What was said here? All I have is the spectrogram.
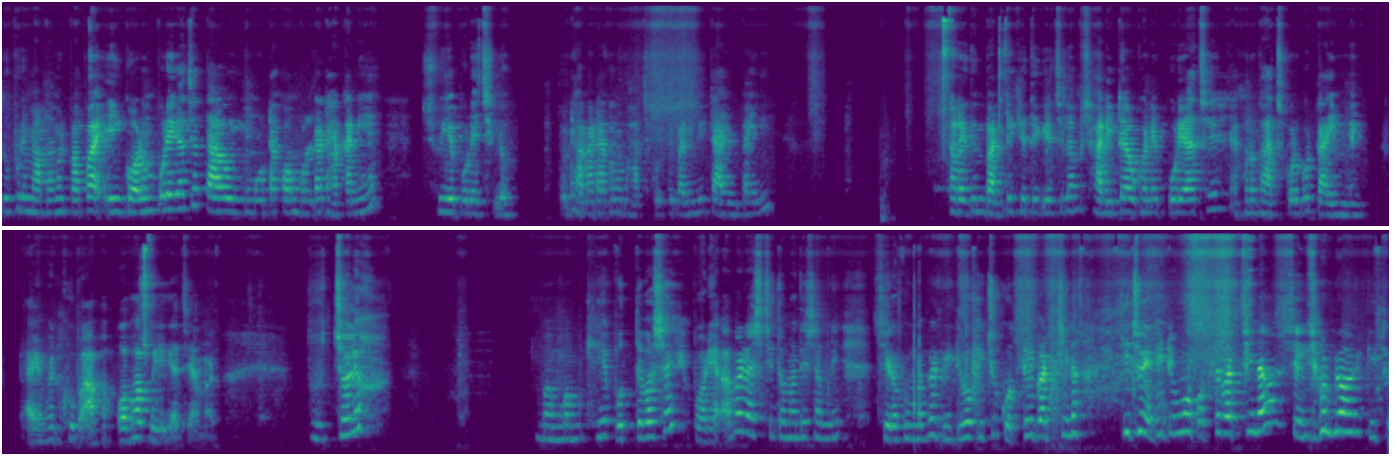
দুপুরে মামামের পাপা এই গরম পড়ে গেছে তা ওই মোটা কম্বলটা ঢাকা নিয়ে শুয়ে পড়েছিল। তো ঢাকাটা এখনও ভাঁজ করতে পারিনি টাইম পাইনি। আর একদিন বার্থডে খেতে গিয়েছিলাম, শাড়িটা ওখানে পড়ে আছে, এখনও ভাঁজ করব টাইম নেই। টাইমের খুব অভাব হয়ে গেছে আমার। তো চলো, মাম্মাম খেয়ে পড়তে বসাই, পরে আবার আসছি তোমাদের সামনে। সেরকমভাবে ভিডিও কিছু করতেই পারছি না, কিছু এডিটিংও করতে পারছি না, সেই জন্য আর কিছু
